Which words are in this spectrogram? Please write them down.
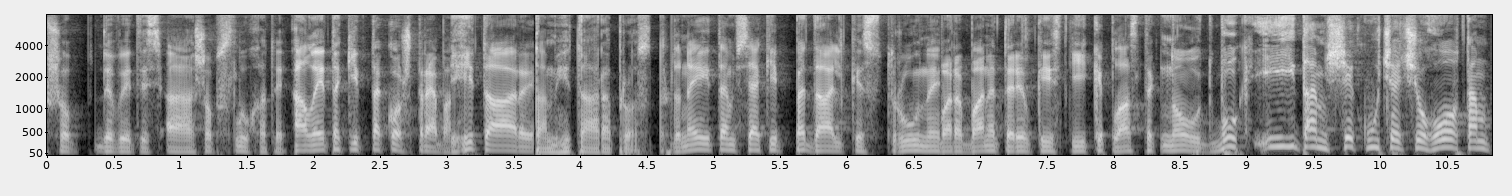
щоб дивитись, а щоб слухати. Але такі також треба. Гітари. Там гітара просто. До неї там всякі педальки, струни, барабани, тарілки, стійки, пластик, ноутбук. І там ще куча чого там.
